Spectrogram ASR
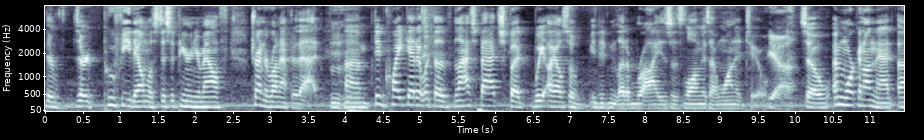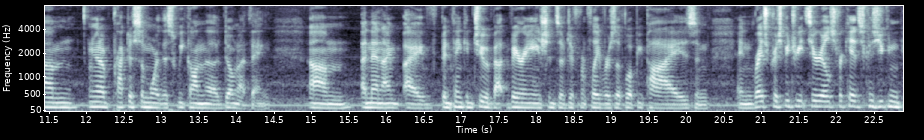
they're very poofy. They almost disappear in your mouth. trying to run after that. Mm-hmm. Um, didn't quite get it with the last batch, but we I also didn't let them rise as long as I wanted to. Yeah. So I'm working on that. Um, I'm gonna practice some more this week on the donut thing. Um, and then I'm, I've been thinking too about variations of different flavors of whoopie pies and, and Rice Krispie treat cereals for kids because you can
